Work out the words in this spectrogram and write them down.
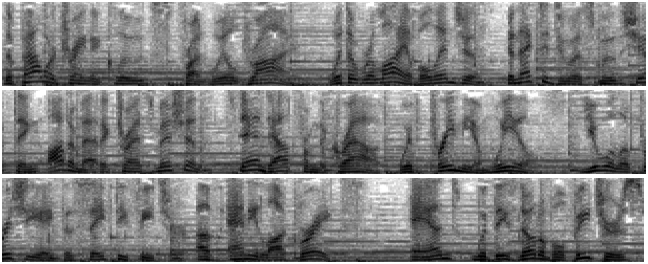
The powertrain includes front-wheel drive with a reliable engine connected to a smooth shifting automatic transmission. Stand out from the crowd with premium wheels. You will appreciate the safety feature of anti-lock brakes. And with these notable features,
